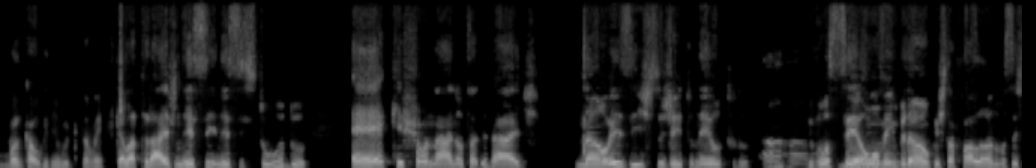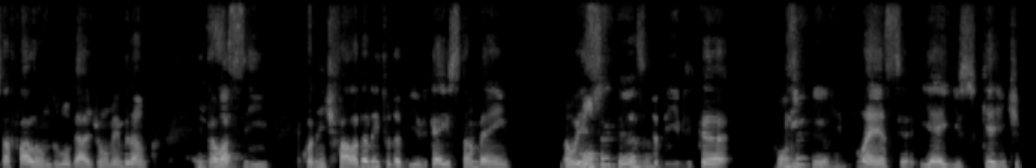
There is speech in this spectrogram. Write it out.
Vou bancar o gringo aqui também, que ela traz nesse, nesse estudo é questionar a neutralidade. Não existe sujeito neutro. Se você Não é um existe. homem branco e está falando, você está falando do lugar de um homem branco. Então, Exato. assim, quando a gente fala da leitura bíblica, é isso também. Não Com existe certeza. leitura bíblica Com certeza. influência. E é isso que a gente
